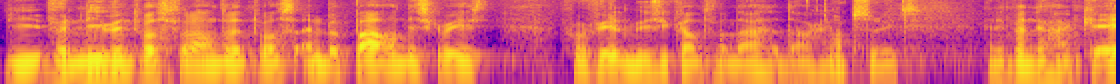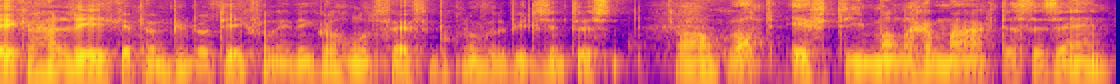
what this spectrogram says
die vernieuwend was, veranderend was en bepalend is geweest voor veel muzikanten vandaag de dag. hè. Absoluut. En ik ben er gaan kijken, gaan lezen. Ik heb een bibliotheek van, ik denk wel 150 boeken over de Beatles intussen. Wauw. Wat heeft die mannen gemaakt dat ze zijn?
